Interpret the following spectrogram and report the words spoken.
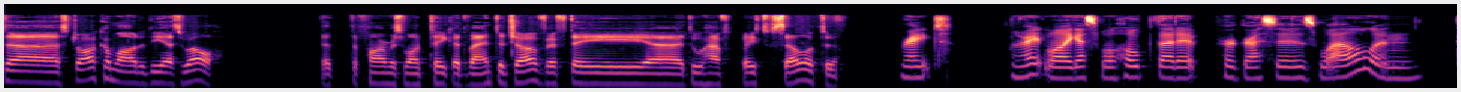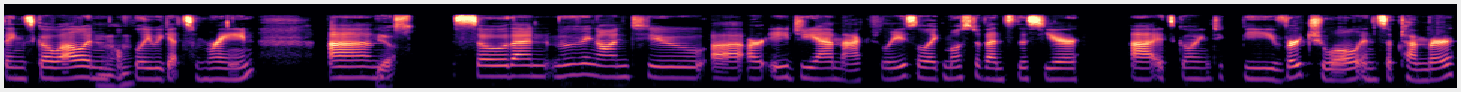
uh, straw commodity as well that the farmers won't take advantage of if they uh, do have a place to sell it to. Right. All right. Well, I guess we'll hope that it progresses well and things go well, and mm-hmm. hopefully we get some rain. Um, yes. So then moving on to uh, our AGM, actually. So, like most events this year, uh, it's going to be virtual in September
